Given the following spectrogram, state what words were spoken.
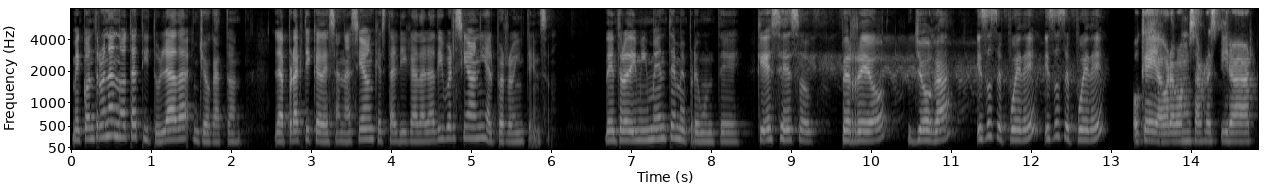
me encontré una nota titulada Yogatón, la práctica de sanación que está ligada a la diversión y al perro intenso. Dentro de mi mente me pregunté, ¿qué es eso? ¿Perreo? ¿Yoga? ¿Eso se puede? ¿Eso se puede? Ok, ahora vamos a respirar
